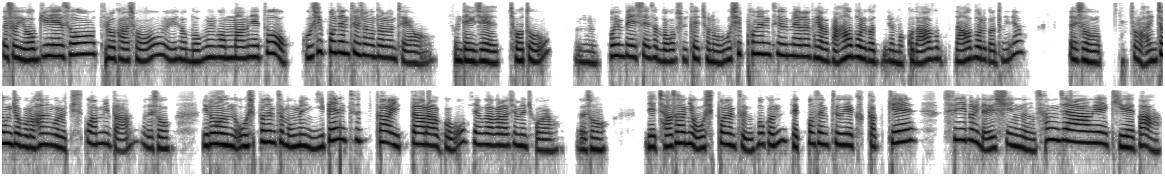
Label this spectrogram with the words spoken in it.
그래서 여기에서 들어가서 여기서 먹은 것만 해도 90% 정도는 돼요. 근데 이제 저도 음, 코인베이스에서 먹었을 때 저는 50%면은 그냥 나와버리거든요. 먹고 나와, 나와버리거든요. 그래서 좀 안정적으로 하는 걸 추구합니다. 그래서 이런 50% 먹는 이벤트가 있다라고 생각을 하시면 좋아요. 그래서 내 자산이 50% 혹은 100%에 가깝게 수익을 낼 수 있는 성장의 기회가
